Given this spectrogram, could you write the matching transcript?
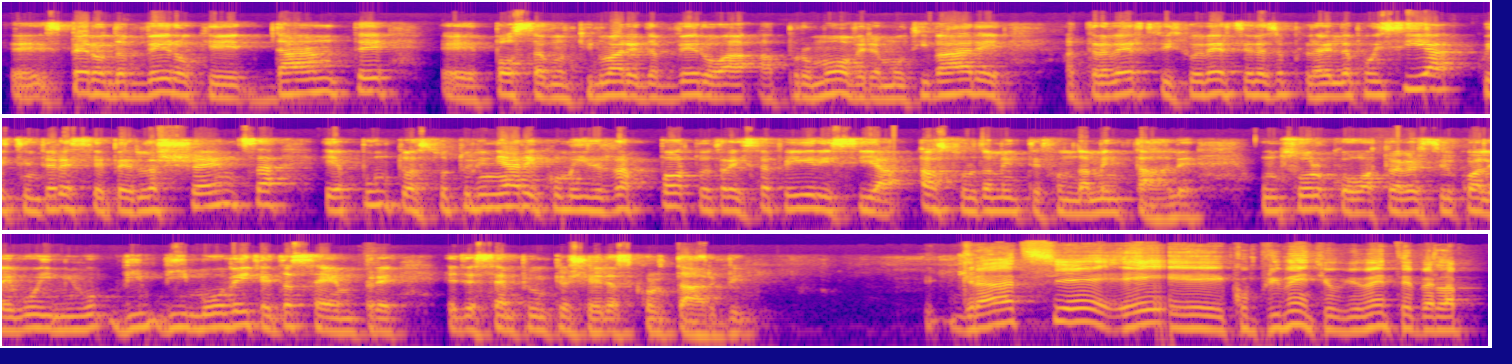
eh, spero davvero che Dante eh, possa continuare davvero a, a, promuovere, a motivare attraverso i suoi versi e la, la, poesia questo interesse per la scienza e appunto a sottolineare come il rapporto tra i saperi sia assolutamente fondamentale, un solco attraverso il quale voi mi, vi, vi muovete da sempre ed è sempre un piacere ascoltarvi. Grazie e complimenti ovviamente per la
